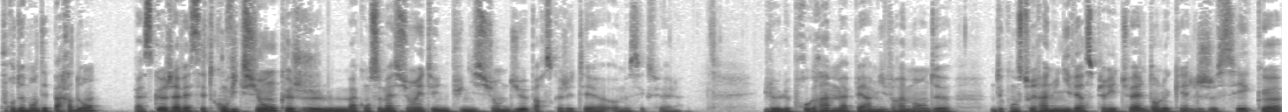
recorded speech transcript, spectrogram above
pour demander pardon parce que j'avais cette conviction que ma consommation était une punition de Dieu parce que j'étais euh, homosexuel. Le, programme m'a permis vraiment de, de construire un univers spirituel dans lequel je sais que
